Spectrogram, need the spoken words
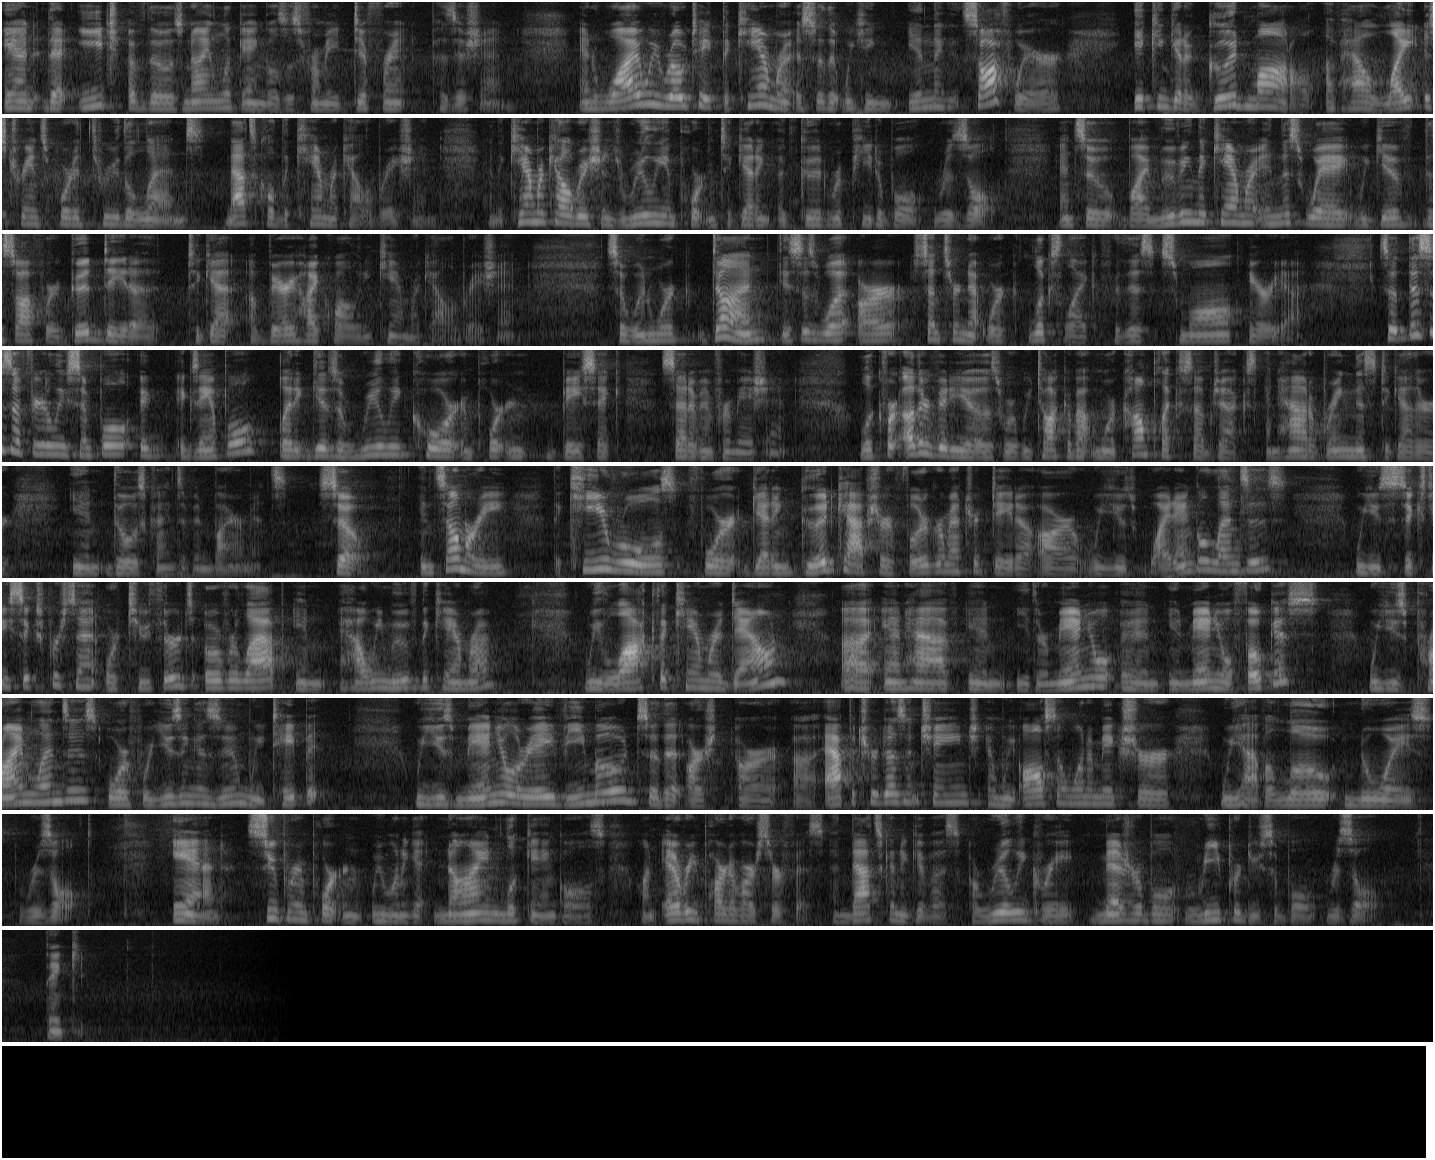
And that each of those nine look angles is from a different position. And why we rotate the camera is so that we can, in the software, it can get a good model of how light is transported through the lens. And that's called the camera calibration. And the camera calibration is really important to getting a good repeatable result. And so by moving the camera in this way, we give the software good data to get a very high quality camera calibration. So when we're done, this is what our sensor network looks like for this small area. So this is a fairly simple example, but it gives a really core, important, basic set of information. Look for other videos where we talk about more complex subjects and how to bring this together in those kinds of environments. So, in summary, the key rules for getting good capture of photogrammetric data are we use wide angle lenses, we use 66% or two thirds overlap in how we move the camera, we lock the camera down uh, and have in either manual in, in manual focus. We use prime lenses, or if we're using a zoom, we tape it. We use manual or AV mode so that our, our uh, aperture doesn't change, and we also want to make sure we have a low noise result. And super important, we want to get nine look angles on every part of our surface, and that's going to give us a really great, measurable, reproducible result. Thank you.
